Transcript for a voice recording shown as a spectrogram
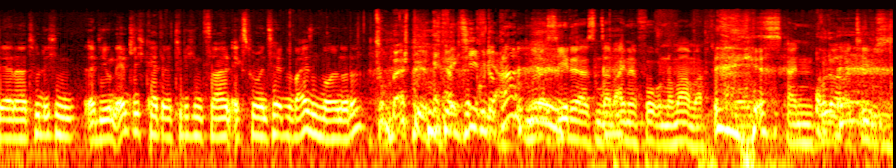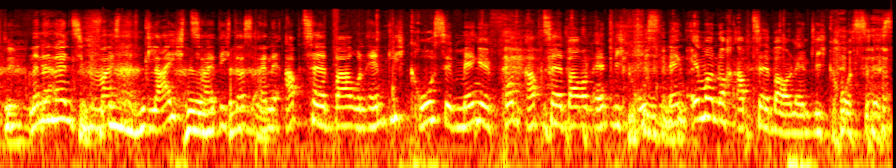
der natürlichen, äh, die Unendlichkeit der natürlichen Zahlen experimentell beweisen wollen, oder? Zum Beispiel. Effektiv, Guter ja. Plan. nur, dass jeder das in seinem eigenen Forum normal macht. Das ist kein kollaboratives System. Nein, nein, nein, sie beweisen halt gleichzeitig, dass eine abzählbar unendlich große Menge von abzählbar unendlich großen Mengen immer noch abzählbar unendlich groß ist.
